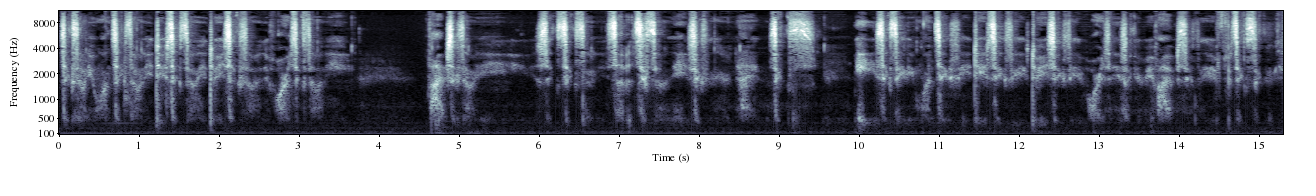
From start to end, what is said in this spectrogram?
671, 672, 673, 674, 675, 676, 677, 678, 679, 680, 681, 682, 683, 684, 685, 686, 678,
